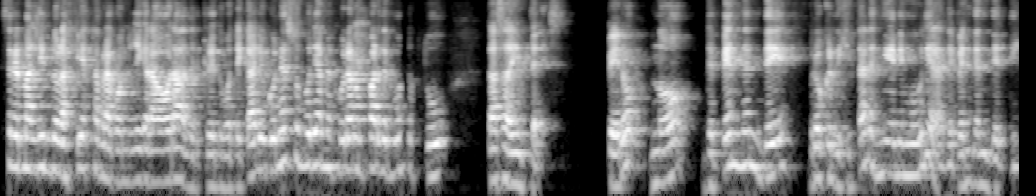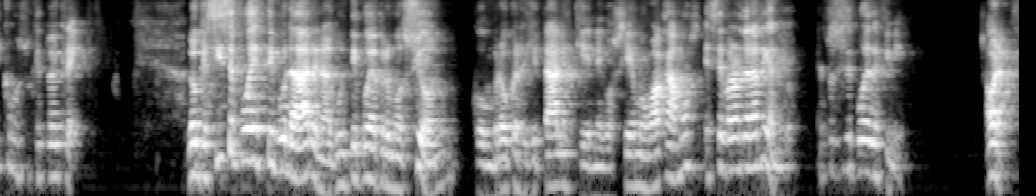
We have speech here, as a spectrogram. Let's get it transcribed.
ser el más lindo de la fiesta para cuando llegue la hora del crédito hipotecario. Con eso podrías mejorar un par de puntos tu tasa de interés pero no dependen de brokers digitales ni de inmobiliarias, dependen de ti como sujeto de crédito. Lo que sí se puede estipular en algún tipo de promoción con brokers digitales que negociemos o hagamos es el valor del arriendo. Sí se puede definir. Ahora,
